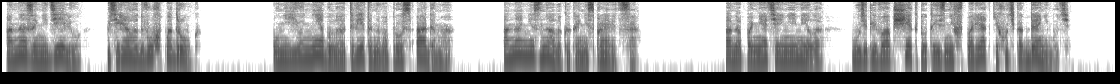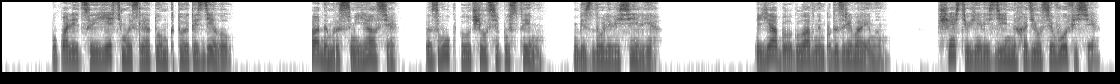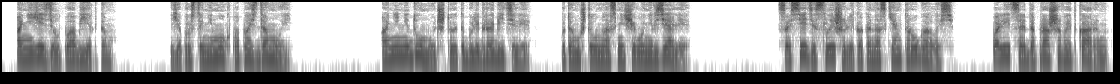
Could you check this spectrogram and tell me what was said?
Она за неделю потеряла двух подруг. У нее не было ответа на вопрос Адама. Она не знала, как они справятся. Она понятия не имела, будет ли вообще кто-то из них в порядке хоть когда-нибудь. У полиции есть мысли о том, кто это сделал?» Адам рассмеялся, звук получился пустым, без доли веселья. Я был главным подозреваемым. К счастью, я весь день находился в офисе, а не ездил по объектам. Я просто не мог попасть домой. Они не думают, что это были грабители, потому что у нас ничего не взяли. Соседи слышали, как она с кем-то ругалась. Полиция допрашивает Карен.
